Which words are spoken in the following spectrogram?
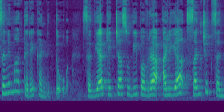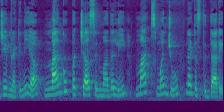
ಸಿನಿಮಾ ತೆರೆ ಕಂಡಿತ್ತು. ಸದ್ಯ ಕಿಚ್ಚ ಸುದೀಪ್ ಅವರ ಅಳಿಯ ಸಂಚಿತ್ ಸಂಜೀವ್ ನಟನೆಯ ಮ್ಯಾಂಗೋ ಪಚ್ಚ ಸಿನಿಮಾದಲ್ಲಿ ಮ್ಯಾಕ್ಸ್ ಮಂಜು ನಟಿಸುತ್ತಿದ್ದಾರೆ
